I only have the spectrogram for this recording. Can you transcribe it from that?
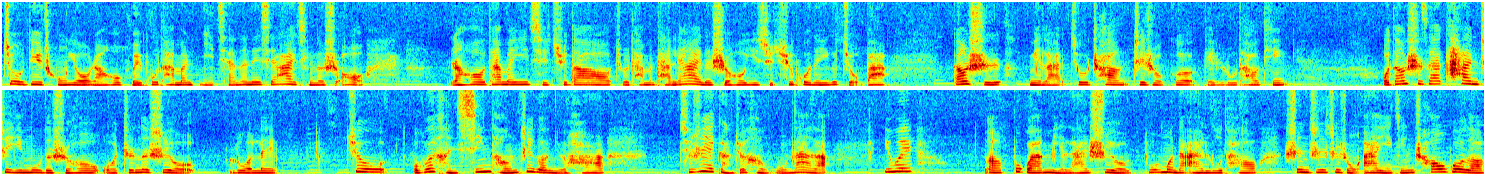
就地重游，然后回顾他们以前的那些爱情的时候。然后他们一起去到，就是他们谈恋爱的时候一起去过的一个酒吧。当时米莱就唱这首歌给陆涛听。我当时在看这一幕的时候，我真的是有落泪，就我会很心疼这个女孩，其实也感觉很无奈了，因为，呃，不管米莱是有多么的爱陆涛，甚至这种爱已经超过了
